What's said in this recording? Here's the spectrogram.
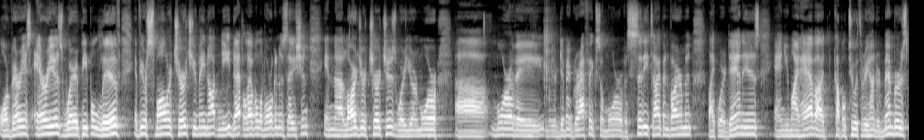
or various areas where people live. If you're a smaller church, you may not need that level of organization. In uh, larger churches, where you're more uh, more of a your demographics or more of a city type environment, like where Dan is, and you might have a couple, two or three hundred members,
